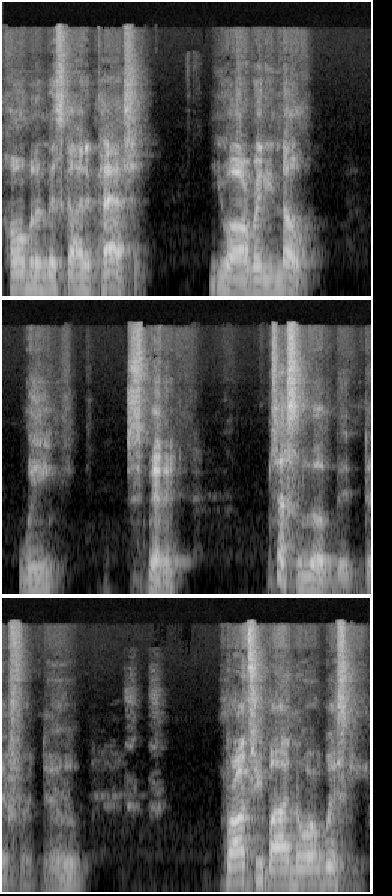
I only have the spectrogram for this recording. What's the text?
Home of the Misguided Passion. You already know. We spin it just a little bit different, dude. Brought to you by Nora Whiskey,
